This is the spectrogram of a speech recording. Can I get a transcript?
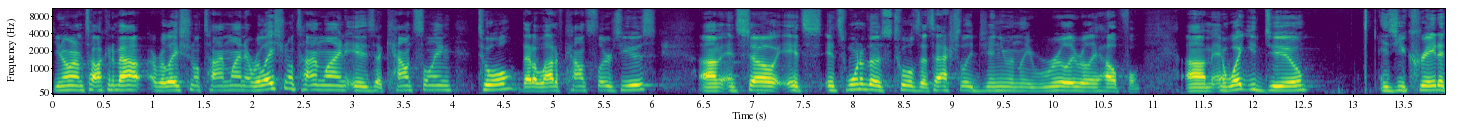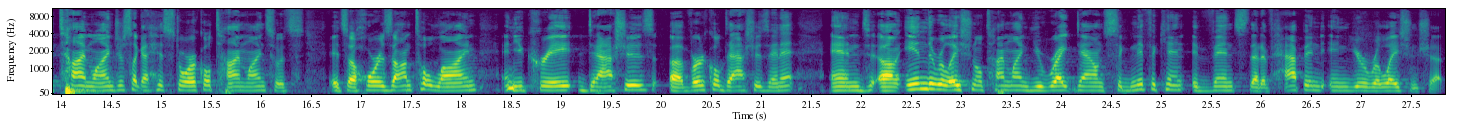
You know what I'm talking about? A relational timeline? A relational timeline is a counseling tool that a lot of counselors use. Um, and so it's, it's one of those tools that's actually genuinely really, really helpful. Um, and what you do is you create a timeline, just like a historical timeline. So it's, it's a horizontal line, and you create dashes, uh, vertical dashes in it. And uh, in the relational timeline, you write down significant events that have happened in your relationship.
